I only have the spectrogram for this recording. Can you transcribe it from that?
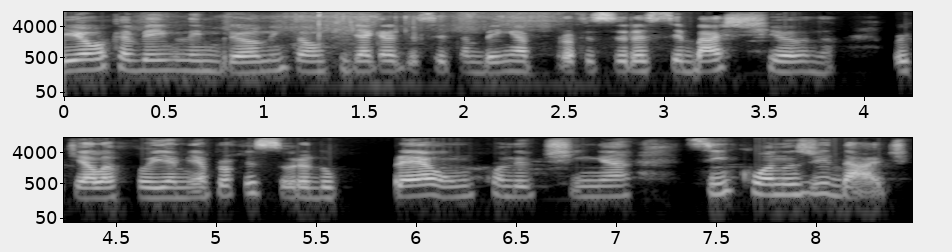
eu acabei me lembrando, então queria agradecer também a professora Sebastiana, porque ela foi a minha professora do pré-1 quando eu tinha 5 anos de idade.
